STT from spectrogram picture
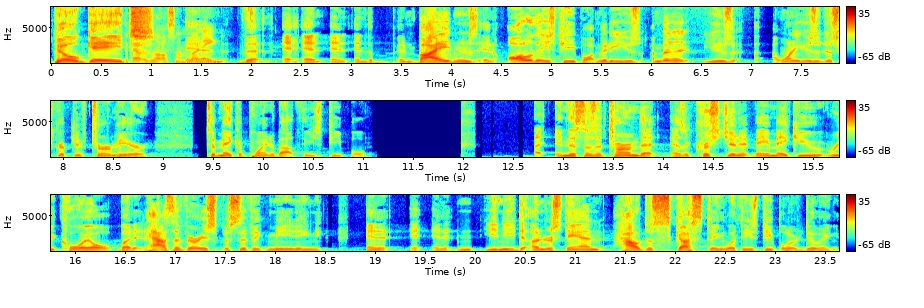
Bill Gates. that was also money. And the and and and the and Biden's and all of these people. I'm going to use. I'm going to use. I want to use a descriptive term here to make a point about these people. Uh, And this is a term that, as a Christian, it may make you recoil, but it has a very specific meaning, and it, it, and it, you need to understand how disgusting what these people are doing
